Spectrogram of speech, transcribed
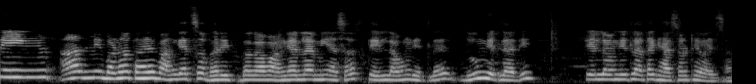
मॉर्निंग आज मी बनवत आहे वांग्याचं भरीत. बघा वांग्याला मी असं तेल लावून घेतलंय. धुवून घेतलं आधी. तेल लावून घेतलं आता गॅसवर ठेवायचं.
